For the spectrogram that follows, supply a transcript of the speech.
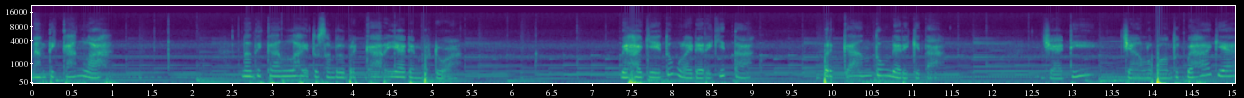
Nantikanlah, nantikanlah itu sambil berkarya dan berdoa. Bahagia itu mulai dari kita, bergantung dari kita. Jadi, jangan lupa untuk bahagia.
